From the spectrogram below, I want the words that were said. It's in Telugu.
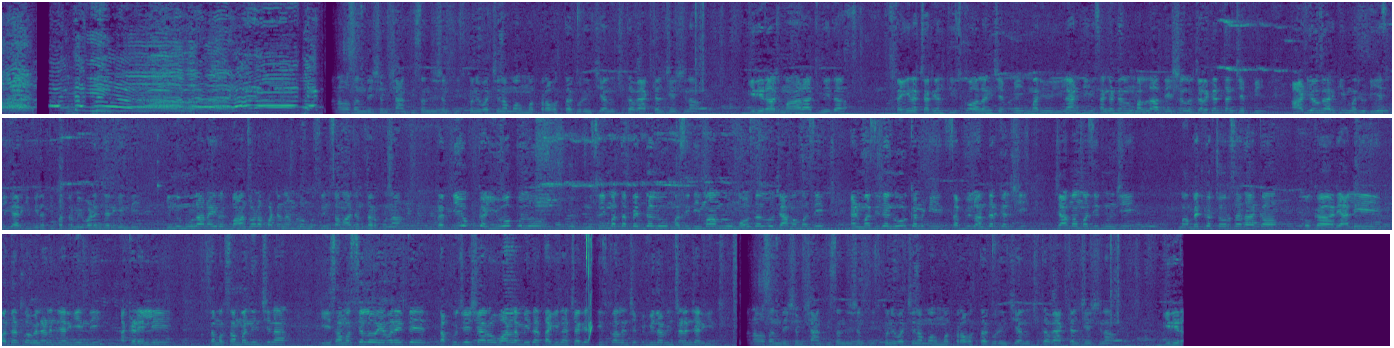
మానవ సందేశం శాంతి సందేశం తీసుకుని వచ్చిన మహమ్మద్ ప్రవక్త గురించి అనుచిత వ్యాఖ్యలు చేసిన గిరిరాజ్ మహారాజ్ మీద తగిన చర్యలు తీసుకోవాలని చెప్పి మరియు ఇలాంటి సంఘటనలు మళ్ళా దేశంలో జరగద్దని చెప్పి ఆడియో గారికి మరియు డీఎస్పీ గారికి వినతి పత్రం ఇవ్వడం జరిగింది. ఇందు మూలాన ఈరోజు బాన్సోడ పట్టణంలో ముస్లిం సమాజం తరఫున ప్రతి ఒక్క యువకులు ముస్లిం మత పెద్దలు మసీద్ ఇమాంలు మౌజన్లు జామా మసీద్ అండ్ మసీద్ నూర్ కమిటీ సభ్యులు అందరు కలిసి జామా మసీద్ నుంచి మా అంబేద్కర్ చౌరసా దాకా ఒక ర్యాలీ పద్ధతిలో వెళ్ళడం జరిగింది. అక్కడ వెళ్ళి తమకు సంబంధించిన ఈ సమస్యలో ఎవరైతే తప్పు చేశారో వాళ్ళ మీద తగిన చర్యలు తీసుకోవాలని చెప్పి వినవించడం జరిగింది. మానవ సందేశం శాంతి సందేశం తీసుకుని వచ్చిన మొహమ్మద్ ప్రవక్త గురించి అనుచిత వ్యాఖ్యలు చేసిన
